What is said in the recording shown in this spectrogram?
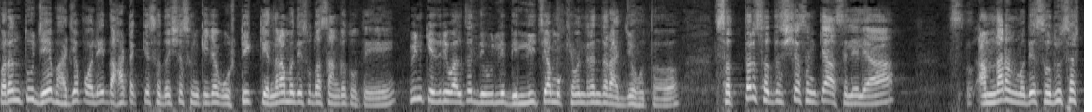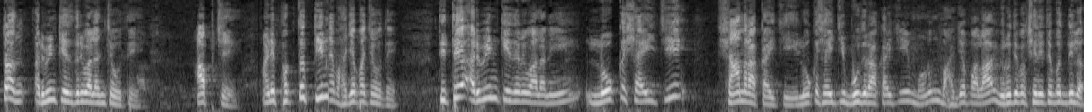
परंतु जे भाजपवाले दहा टक्के सदस्य संख्येच्या गोष्टी केंद्रामध्ये सुद्धा सांगत होते. अरविंद केजरीवालचं दिल्ली दिल्लीच्या मुख्यमंत्र्यांचं राज्य होतं. सत्तर सदस्य संख्या असलेल्या आमदारांमध्ये सदुसष्ट अरविंद केजरीवालांचे होते. आपचे. आणि फक्त तीन भाजपाचे होते. तिथे अरविंद केजरीवालांनी लोकशाहीची शान राखायची लोकशाहीची बूज राखायची म्हणून भाजपाला विरोधी पक्षनेतेपद दिलं.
